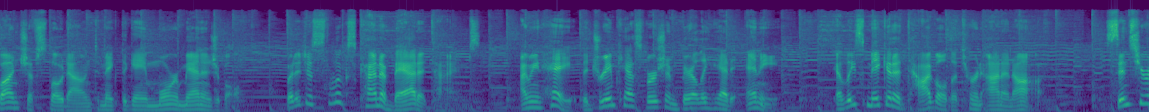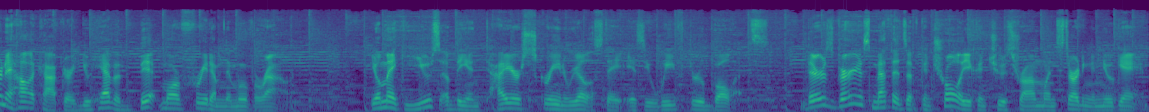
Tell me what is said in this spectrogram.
bunch of slowdown to make the game more manageable, but it just looks kinda bad at times. I mean, hey, the Dreamcast version barely had any. At least make it a toggle to turn on and off. Since you're in a helicopter, you have a bit more freedom to move around. You'll make use of the entire screen real estate as you weave through bullets. There's various methods of control you can choose from when starting a new game,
